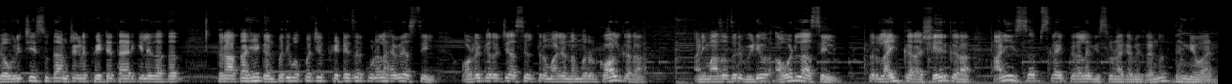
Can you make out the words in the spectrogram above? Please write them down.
गौरीचे सुद्धा आमच्याकडे फेटे तयार केले जातात. तर आता हे गणपती बाप्पाचे फेटे जर कुणाला हवे असतील ऑर्डर करायचे असेल तर माझ्या नंबरवर कॉल करा. आणि माझा जर व्हिडिओ आवडला असेल तर लाईक करा शेअर करा. आणि सबस्क्राईब करायला विसरू नका मित्रांनो. धन्यवाद.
